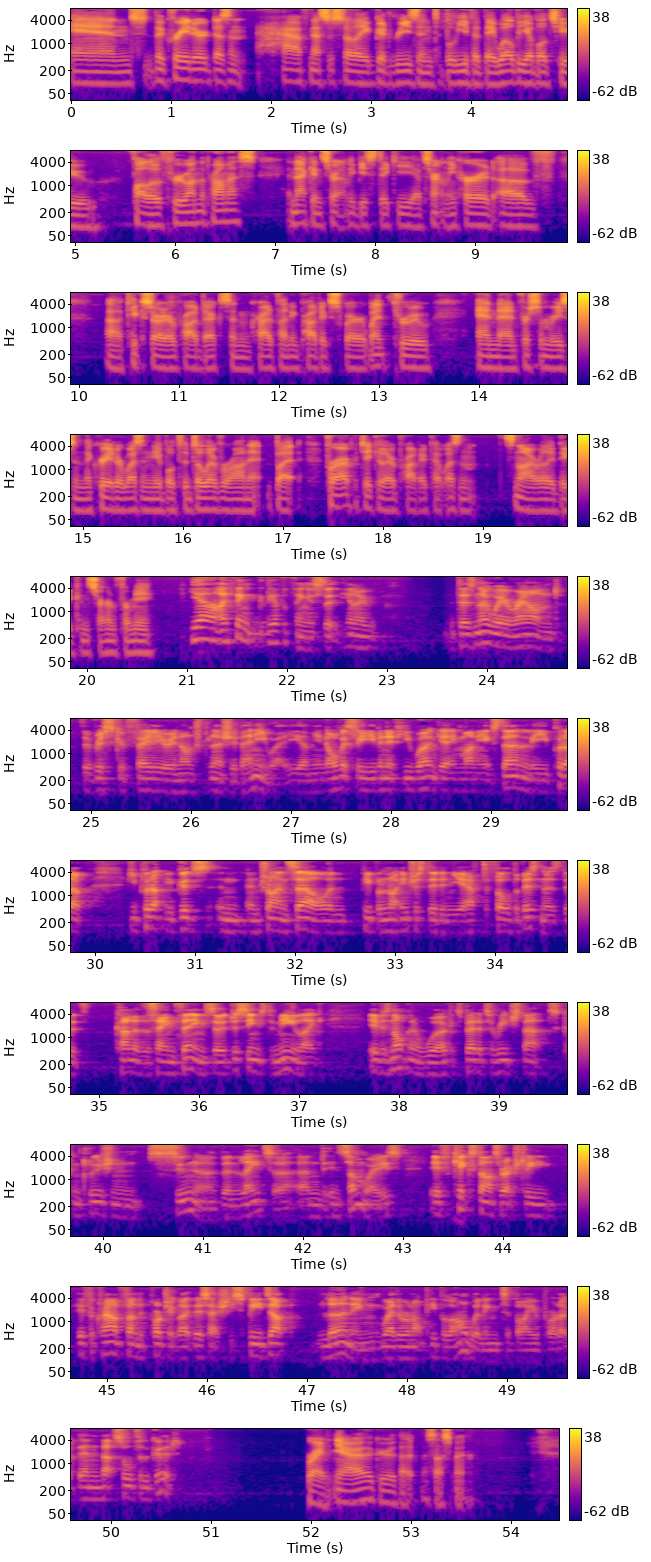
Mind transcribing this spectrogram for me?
and the creator doesn't have necessarily a good reason to believe that they will be able to follow through on the promise. And that can certainly be sticky. I've certainly heard of uh, kickstarter projects and crowdfunding projects where it went through and then for some reason the creator wasn't able to deliver on it. But for our particular project that wasn't it's not really a big concern for me. Yeah, I think the other thing is that you know there's no way around the risk of failure in entrepreneurship anyway. I mean, obviously, even if you weren't getting money externally, you put up if you put up your goods and, and try and sell, and people are not interested, and you have to fold the business. That's kind of the same thing. So it just seems to me like if it's not going to work, it's better to reach that conclusion sooner than later. And in some ways, if Kickstarter actually, if a crowd-funded project like this actually speeds up learning whether or not people are willing to buy your product, then that's all for the good. Right. Yeah, I agree with that assessment.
